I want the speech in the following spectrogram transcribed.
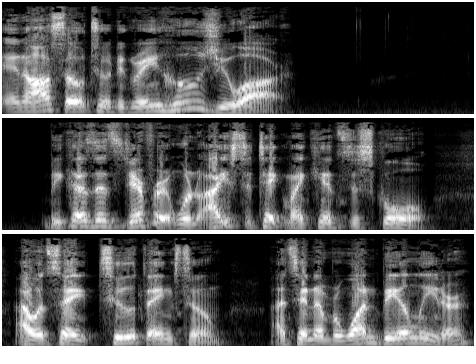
and also, to a degree, whose you are. Because it's different. When I used to take my kids to school, I would say two things to them. I'd say, number one, be a leader.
